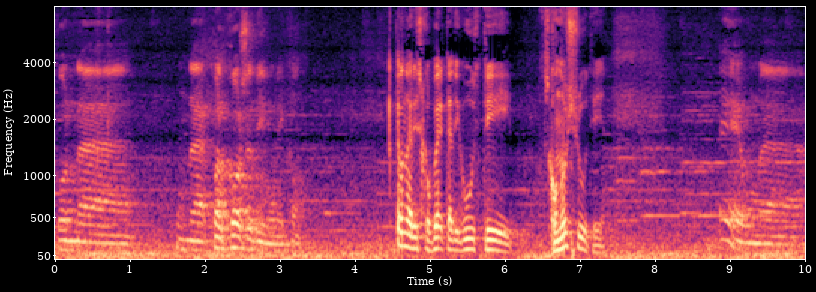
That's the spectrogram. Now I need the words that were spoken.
con uh, un, qualcosa di unico. È una riscoperta di gusti sconosciuti. Una,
